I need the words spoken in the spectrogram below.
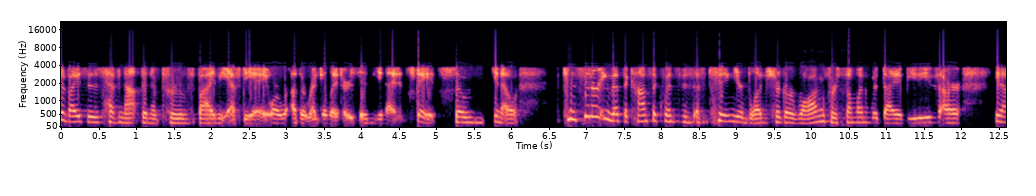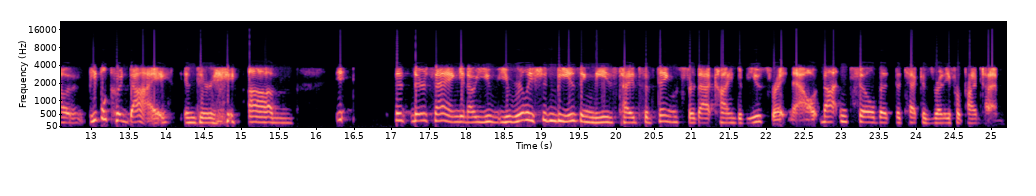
devices have not been approved by the FDA or other regulators in the United States. So, you know, considering that the consequences of getting your blood sugar wrong for someone with diabetes are, you know, people could die in theory. Um, it, they're saying, you know, you you really shouldn't be using these types of things for that kind of use right now. Not until the the tech is ready for prime time.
